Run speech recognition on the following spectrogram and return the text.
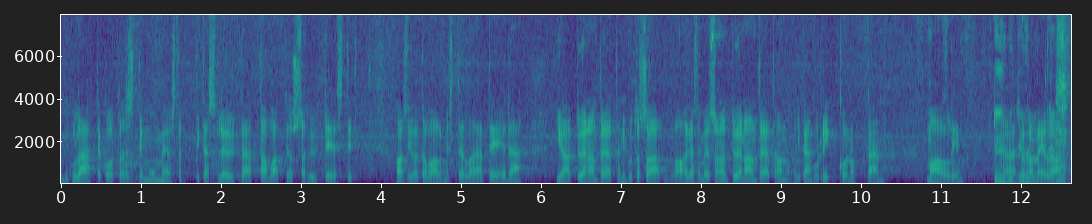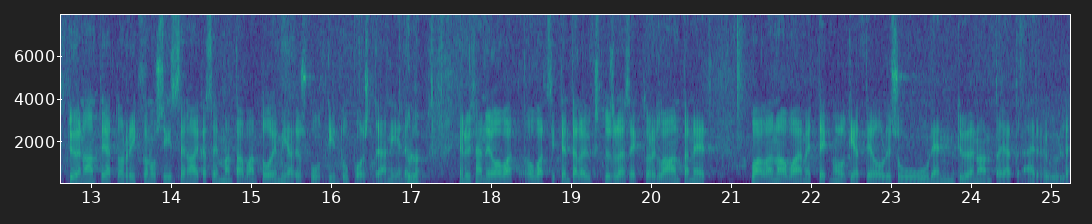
niin kuin lähtökohtaisesti mun mielestä pitäisi löytää tavat, jossa yhteisesti asioita valmistellaan ja tehdään. Ja työnantajat, niin kuin tuossa aikaisemmin sanoin, työnantajat on ikään kuin rikkonut tämän mallin Tyhmä joka meillä on. Työnantajat on rikkonut siis sen aikaisemman tavan toimia, jos puhuttiin tupoista ja niin edelleen. Kyllä. Ja nythän ne ovat, ovat sitten tällä yksityisellä sektorilla antaneet vallan avaimet teknologiateollisuuden työnantajat rylle.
